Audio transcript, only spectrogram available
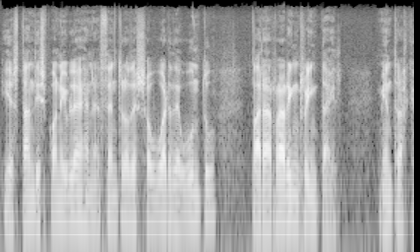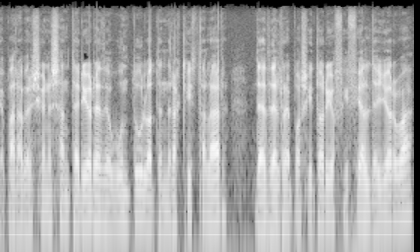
y están disponibles en el centro de software de Ubuntu para Raring Ringtail, mientras que para versiones anteriores de Ubuntu lo tendrás que instalar desde el repositorio oficial de Yorba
